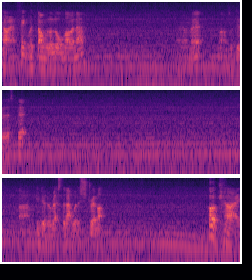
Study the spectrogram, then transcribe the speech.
Okay, I think we're done with the lawnmower now. Hang on a minute. Might as well do this bit. Alright, we can do the rest of that with a strimmer. Okay.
